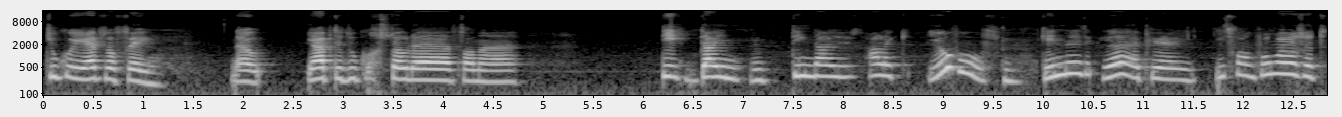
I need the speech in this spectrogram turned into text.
Doekoe, je hebt wel veen. Nou, jij hebt de doekoe gestolen van eh 10.000, 10.000, haal ik heel veel kinderen. Heb je iets van, voor mij was het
